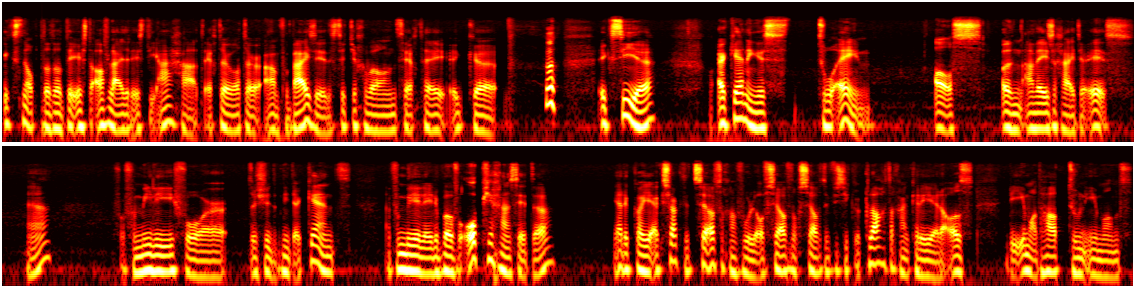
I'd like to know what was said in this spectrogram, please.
ik snap dat dat de eerste afleider is die aangaat. Echter, wat er aan voorbij zit, is dat je gewoon zegt, hé, hey, ik... Uh, ik zie je. Erkenning is tool 1. Als een aanwezigheid er is. Voor familie, voor als je het niet erkent en familieleden bovenop je gaan zitten, ja, dan kan je exact hetzelfde gaan voelen of zelf nog zelf fysieke klachten gaan creëren als die iemand had toen iemand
